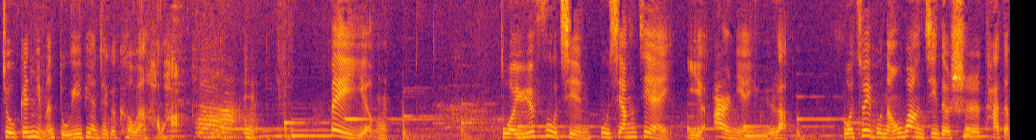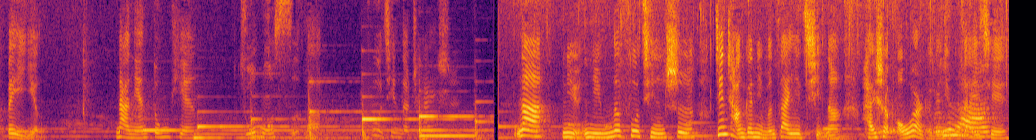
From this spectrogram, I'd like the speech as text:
就跟你们读一遍这个课文，好不好？好。嗯。背影。我与父亲不相见已二年余了，我最不能忘记的是他的背影。那年冬天，祖母死了，父亲的差事。那你你们的父亲是经常跟你们在一起呢，还是偶尔的跟你们在一起？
